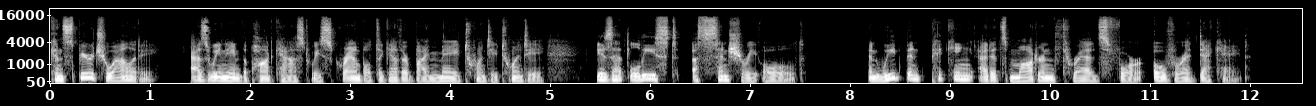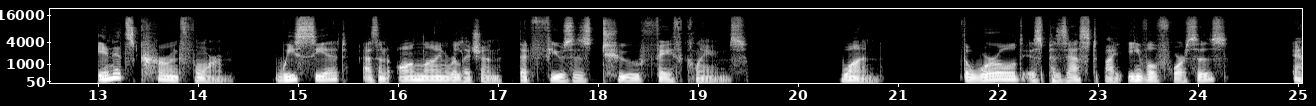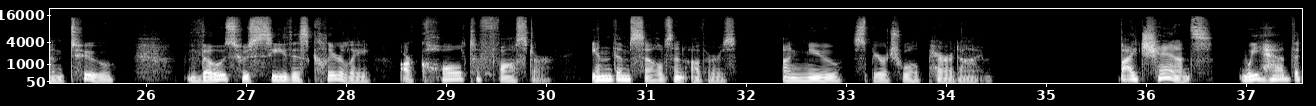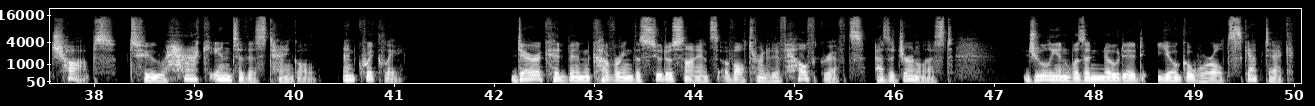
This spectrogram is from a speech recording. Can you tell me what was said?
conspirituality, as we named the podcast we scrambled together by May 2020, is at least a century old, and we'd been picking at its modern threads for over a decade. In its current form, we see it as an online religion that fuses two faith claims. One, the world is possessed by evil forces and two, those who see this clearly are called to foster, in themselves and others, a new spiritual paradigm. By chance, we had the chops to hack into this tangle, and quickly. Derek had been covering the pseudoscience of alternative health grifts as a journalist. Julian was a noted yoga world skeptic,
